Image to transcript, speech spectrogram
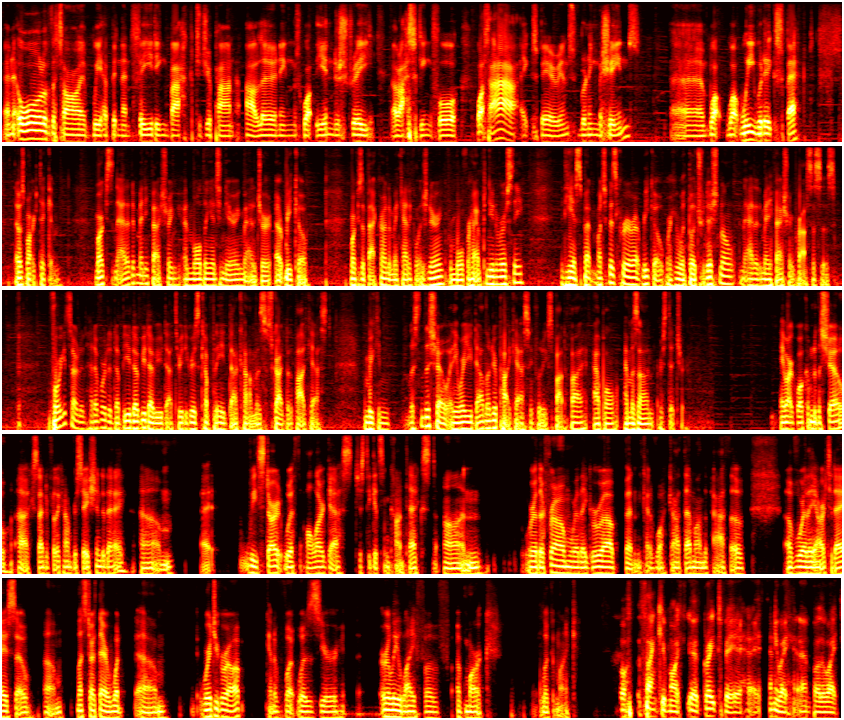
and all of the time we have been then feeding back to Japan our learnings, what the industry are asking for, what's our experience running machines, uh, what what we would expect. That was Mark Dicken. Mark is an additive manufacturing and molding engineering manager at Ricoh. Mark has a background in mechanical engineering from Wolverhampton University, and he has spent much of his career at Ricoh working with both traditional and additive manufacturing processes. Before we get started, head over to www.3degreescompany.com and subscribe to the podcast, where you can listen to the show anywhere you download your podcast, including Spotify, Apple, Amazon, or Stitcher. Hey, Mark, welcome to the show. Uh, excited for the conversation today. Um, I, we start with all our guests just to get some context on where they're from, where they grew up, and kind of what got them on the path of of where they are today. So um, let's start there. What um, where'd you grow up? Kind of what was your early life of of Mark looking like? Well, thank you, Mike. Uh, great to be here. Anyway, um, by the way,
